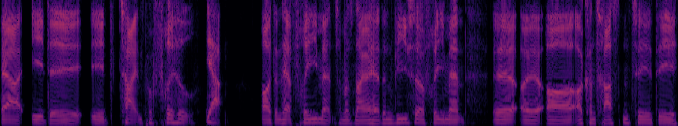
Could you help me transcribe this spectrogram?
er et, øh, et tegn på frihed. Ja. Og den her frie mand, som man snakker her, den vise og frie mand, øh, og, og, og kontrasten til det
